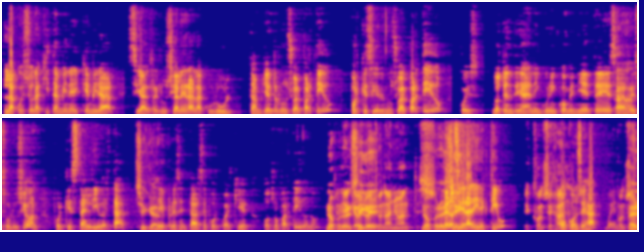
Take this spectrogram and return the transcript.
la cuestión aquí también hay que mirar si al renunciar era la curul, también renunció al partido, porque si renunció al partido, pues no tendría ningún inconveniente esa Ajá. resolución, porque está en libertad Sí, claro. de presentarse por cualquier otro partido, ¿no? No, pero Tenía él que haberlo sigue. hecho un año antes. No, pero si era directivo ¿Es concejal? o concejal, bueno. Concejal.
